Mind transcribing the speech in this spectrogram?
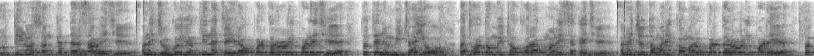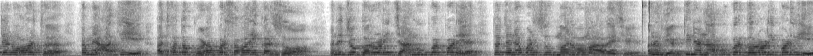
વૃદ્ધિનો સંકેત દર્શાવે છે. અને જો કોઈ વ્યક્તિના ચહેરા ઉપર ગરોળી પડે છે, તો તેને મીઠાઈઓ અથવા તો મીઠો ખોરાક મળી શકે છે. અને જો તમારી કમર ઉપર ગરોળી પડે તો તેનો અર્થ તમે હાથી અથવા તો ઘોડા પર સવારી કરશો. અને જો ગરોળી જાંગ ઉપર પડે તો તેને પણ શુભ માનવામાં આવે છે. અને વ્યક્તિના નાક ઉપર ગરોળી પડવી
